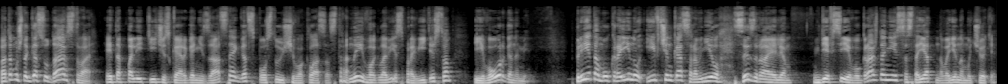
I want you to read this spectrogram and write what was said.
Потому что государство – это политическая организация господствующего класса страны во главе с правительством и его органами. При этом Украину Ивченко сравнил с Израилем, где все его граждане состоят на военном учете.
